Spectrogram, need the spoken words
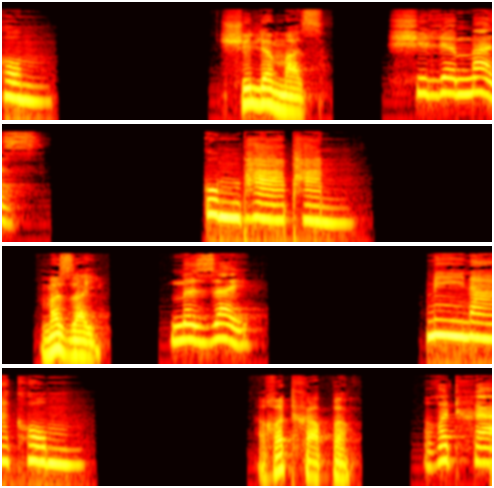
คม ชิลมาซชิลมาซ กุมภาพันธ์มาไซมาไซมีนาคมรัดขับรัดขั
